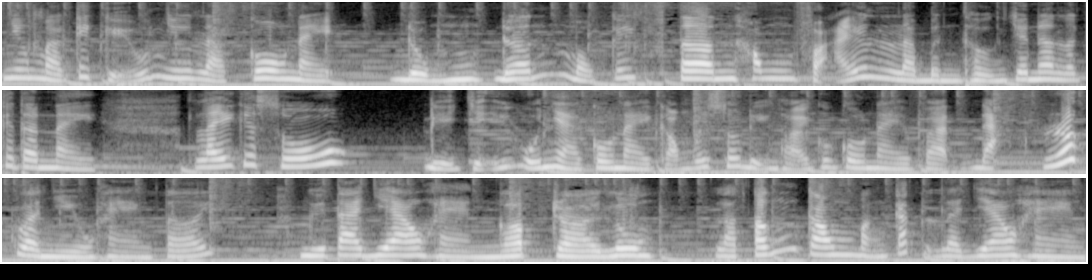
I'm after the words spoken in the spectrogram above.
Nhưng mà cái kiểu như là cô này đụng đến một cái tên không phải là bình thường cho nên là cái tên này lấy cái số địa chỉ của nhà cô này cộng với số điện thoại của cô này và đặt rất là nhiều hàng tới. Người ta giao hàng ngập trời luôn, là tấn công bằng cách là giao hàng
